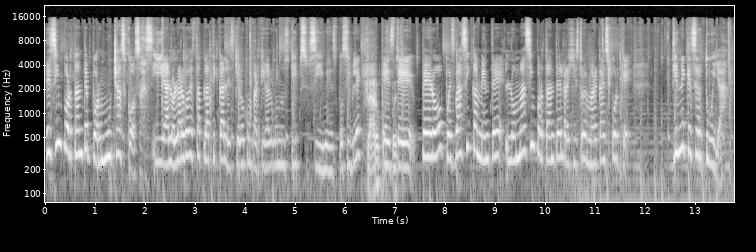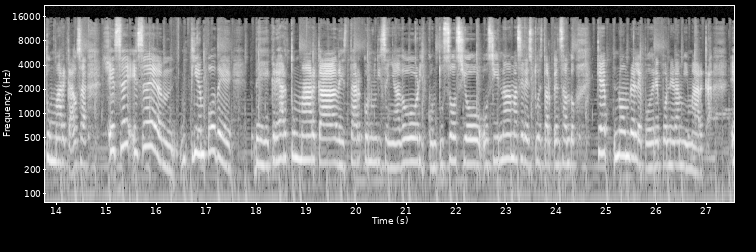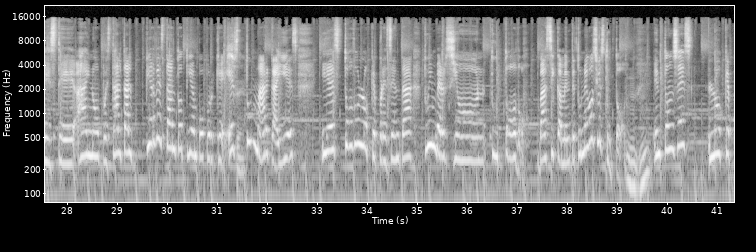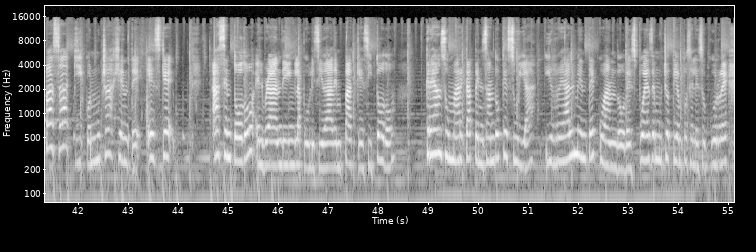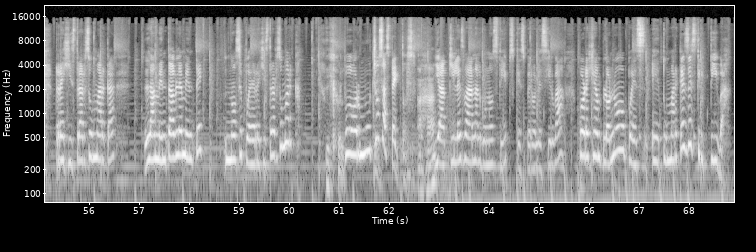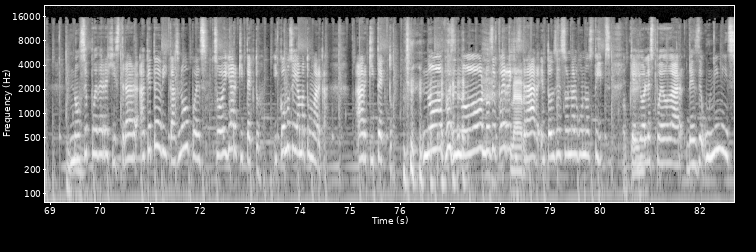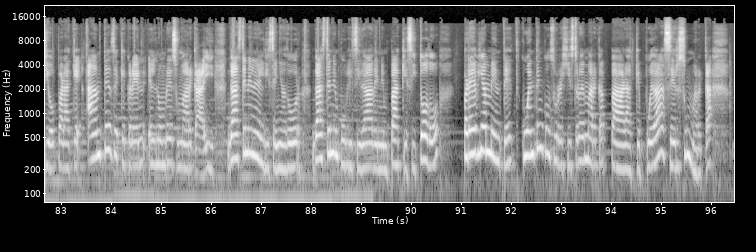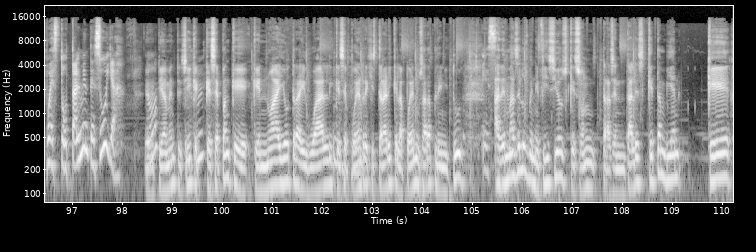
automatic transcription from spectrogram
Es importante por muchas cosas y a lo largo de esta plática les quiero compartir algunos tips si me es posible. Claro, por este, pero pues básicamente lo más importante del registro de marca es porque tiene que ser tuya, tu marca. O sea, ese, ese mm, tiempo de, de crear tu marca, de estar con un diseñador y con tu socio, o si nada más eres tú estar pensando qué nombre le podré poner a mi marca. Este, ay no, pues tal, tal, pierdes tanto tiempo porque es tu marca y es y es todo lo que presenta tu inversión, tu todo. Básicamente, tu negocio es tu todo. Entonces, lo que pasa aquí con mucha gente es que hacen todo, el branding, la publicidad, empaques y todo, crean su marca pensando que es suya y realmente cuando después de mucho tiempo se les ocurre registrar su marca, lamentablemente no se puede registrar su marca. Por muchos aspectos. Y aquí les van algunos tips que espero les sirva. Por ejemplo, no, pues eh, tu marca es descriptiva no se puede registrar. ¿A qué te dedicas? No, pues soy arquitecto. ¿Y cómo se llama tu marca? Arquitecto. No, pues no, no se puede registrar. Entonces son algunos tips que yo les puedo dar desde un inicio para que antes de que creen el nombre de su marca y gasten en el diseñador, gasten en publicidad, en empaques y todo, previamente cuenten con su registro de marca para que pueda hacer su marca pues totalmente suya. Efectivamente, sí, que, sepan que, no hay otra igual y que se pueden registrar y que la pueden usar a plenitud. Además de los beneficios que son trascendentales, que también, qué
